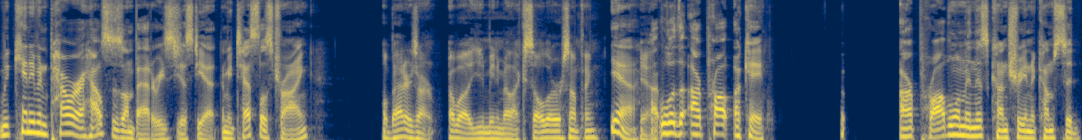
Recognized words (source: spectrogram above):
we can't even power our houses on batteries just yet. I mean, Tesla's trying. Well, batteries aren't. Oh, well, you mean about like solar or something? Yeah. Yeah. Uh, Well, the, our pro okay. Our problem in this country, when it comes to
